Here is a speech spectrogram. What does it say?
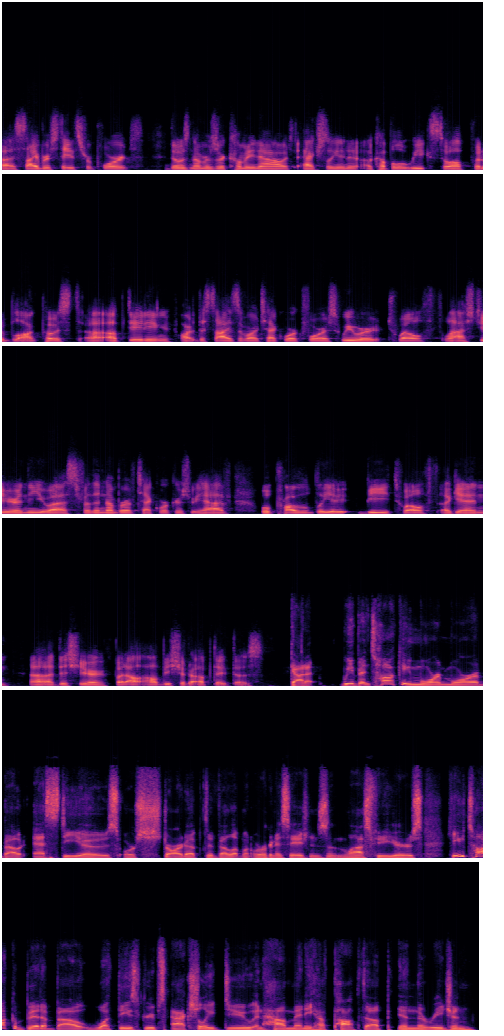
uh, Cyber States report those numbers are coming out actually in a couple of weeks. So I'll put a blog post uh, updating our, the size of our tech workforce. We were 12th last year in the US for the number of tech workers we have. We'll probably be 12th again uh, this year, but I'll, I'll be sure to update those. Got it. We've been talking more and more about SDOs or startup development organizations in the last few years. Can you talk a bit about what these groups actually do and how many have popped up in the region?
